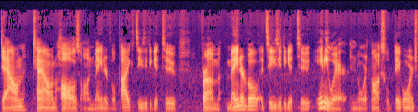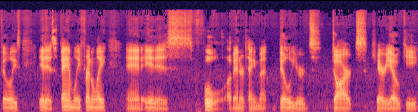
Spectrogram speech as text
downtown halls on Maynardville Pike. It's easy to get to from Maynardville. It's easy to get to anywhere in North Knoxville. Big Orange Phillies. It is family friendly and it is full of entertainment, billiards, darts, karaoke,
